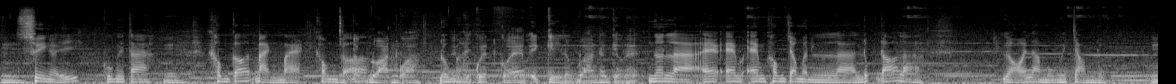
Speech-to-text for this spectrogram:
ừ. suy nghĩ của người ta ừ. không có bàn bạc không có độc đoán quá đúng em rồi quyết của em ích kỷ độc đoán theo kiểu đấy nên là em em em không cho mình là lúc đó là gọi là một người chồng được ừ.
